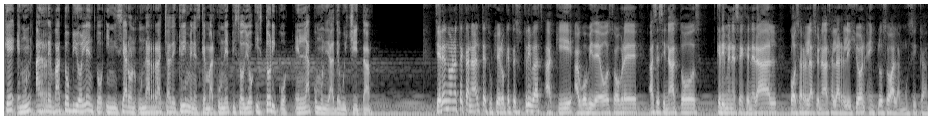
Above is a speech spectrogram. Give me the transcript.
que en un arrebato violento iniciaron una racha de crímenes que marcó un episodio histórico en la comunidad de Wichita. Si eres nuevo en este canal, te sugiero que te suscribas. Aquí hago videos sobre asesinatos, crímenes en general, cosas relacionadas a la religión e incluso a la música.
